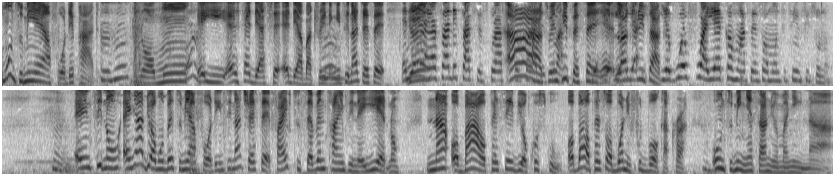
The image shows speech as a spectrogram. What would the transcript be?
ɔmo ntumi yɛ afford pad na ɔmo ɛyi ɛde ahyɛ ɛde aba training. Nti na kyerɛ sɛ during- sunday taxes koraa to Ah, so koraa de so a, 20%, yɛ- yeah, yɛ- luxury tax. yɛbu afu a yɛka ho asɛm sɛ ɔmo ntete mfi so no. Nti no ɛnyɛ adeɛ a ɔmo bɛtumi afford. Nti na kyerɛ sɛ five to seven times in a year no na ɔbaa a ɔpɛ sɛ bi ɔkɔ school ɔbaa a ɔpɛ sɛ ɔbɔ ne football kakra ɔntumi nyɛ saa nneɛma nyinaa.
